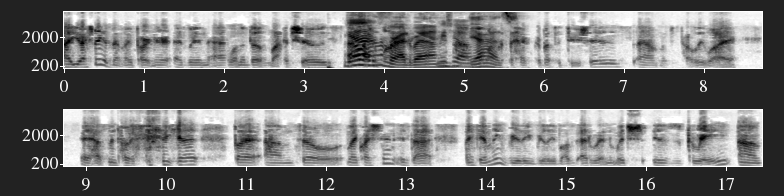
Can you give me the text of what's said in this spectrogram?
uh, you actually had met my partner, Edwin, at one of the live shows. Oh, I remember Edwin. Me too. Um, What Yes. the heck about the douches, um, which is probably why it hasn't been posted yet. But um, so my question is that my family really, really loves Edwin, which is great um,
